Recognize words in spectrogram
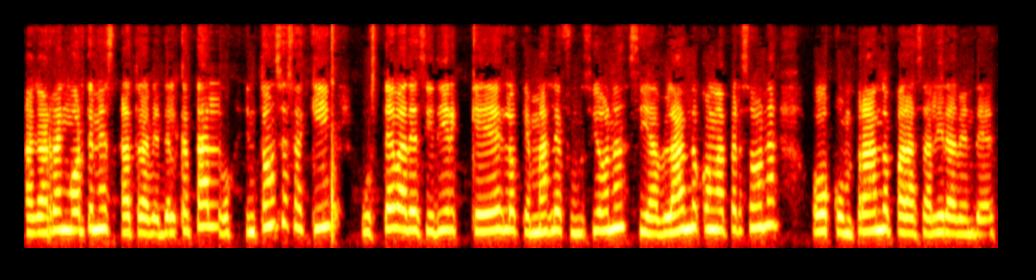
agarran órdenes a través del catálogo. Entonces aquí usted va a decidir qué es lo que más le funciona, si hablando con la persona o comprando para salir a vender,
